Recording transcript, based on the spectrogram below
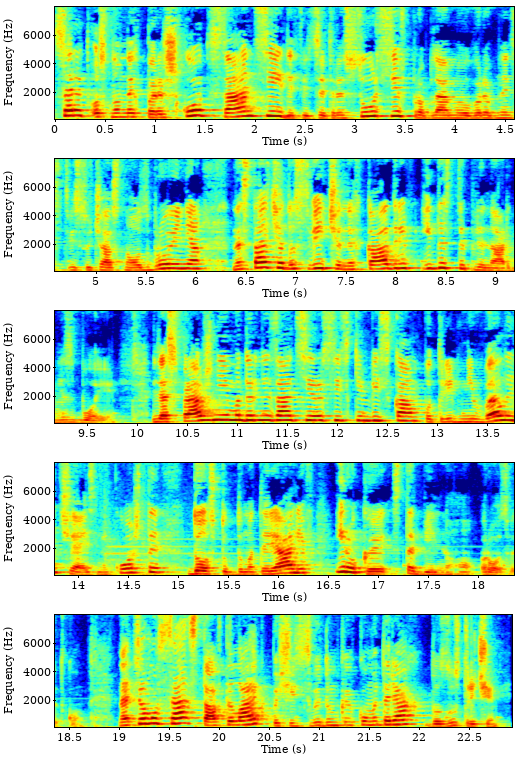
Серед основних перешкод санкції, дефіцит ресурсів, проблеми у виробництві сучасного озброєння, нестача досвідчених кадрів і дисциплінарні збої. Для справжньої модернізації російським військам потрібні величезні кошти, доступ до матеріалів і роки стабільного розвитку. На цьому все. Ставте лайк, пишіть свої думки в коментарях. До зустрічі!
